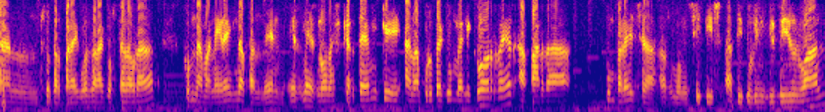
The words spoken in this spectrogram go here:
tant sota el paraigües de la Costa Daurada com de manera independent. És més, no descartem que en el proper conveni Corner, a part de compareixer als municipis a títol individual,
